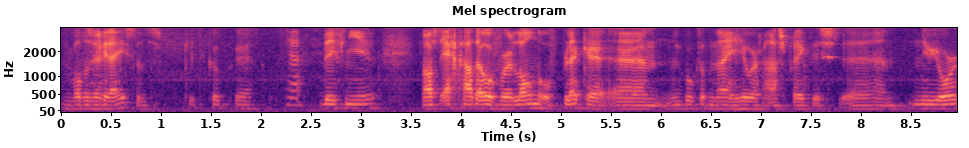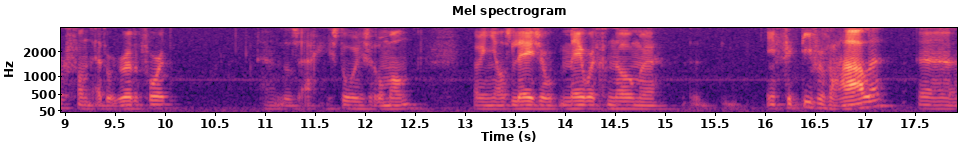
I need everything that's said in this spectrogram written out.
Wat is een reis? Dat is, kun je natuurlijk ook eh, Ja. definiëren. Maar als het echt gaat over landen of plekken, ehm, een boek dat mij heel erg aanspreekt is New York van Edward Rutherford. Dat is eigenlijk een historische roman waarin je als lezer mee wordt genomen eh, in fictieve verhalen eh,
